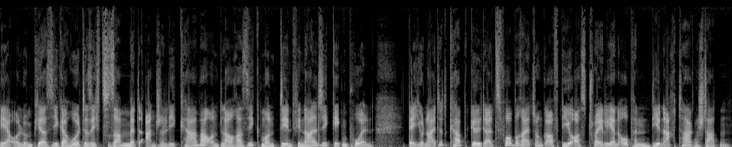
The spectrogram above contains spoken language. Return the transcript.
Der Olympiasieger holte sich zusammen mit Angelique Kerber und Laura Siegmund den Finalsieg gegen Polen. Der United Cup gilt als Vorbereitung auf die Australian Open, die in acht Tagen starten.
